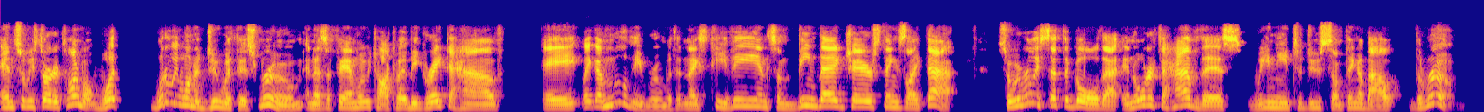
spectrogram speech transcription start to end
And so we started talking about what what do we want to do with this room? And as a family, we talked about it'd be great to have a like a movie room with a nice TV and some beanbag chairs, things like that. So we really set the goal that in order to have this, we need to do something about the room.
